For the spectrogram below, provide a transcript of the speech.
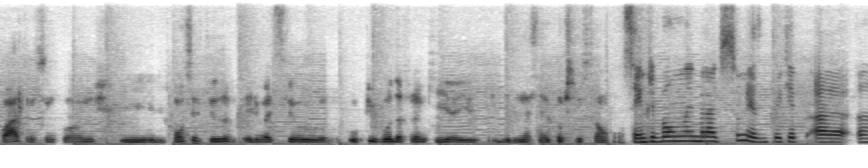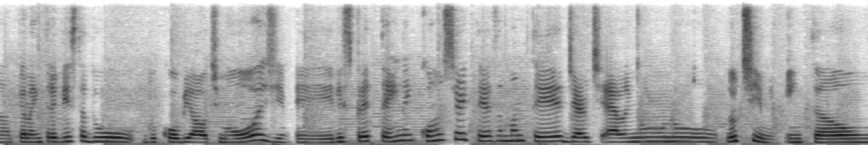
4 ou 5 anos e com certeza ele vai ser o, o pivô da franquia aí nessa reconstrução. Sempre bom lembrar disso mesmo, porque a, a, pela entrevista do, do Kobe Altman hoje, eh, eles pretendem com certeza manter Jarrett Allen no, no, no time. Então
